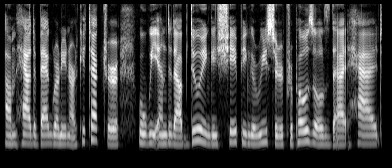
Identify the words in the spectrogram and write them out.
um, had a background in architecture, what we ended up doing is shaping a research proposals that had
